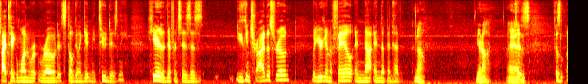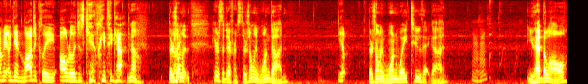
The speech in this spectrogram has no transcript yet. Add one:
if I take one r- road, it's still going to get me to Disney. Here, the difference is is you can try this road, but you're going to fail and not end up in heaven. no, you're not. Because, because I mean, again, logically, all religions can't lead to God. no, there's Right. only. Here's the difference. There's only one God. Yep. There's only one way to that God. Mm-hmm. you had the law,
